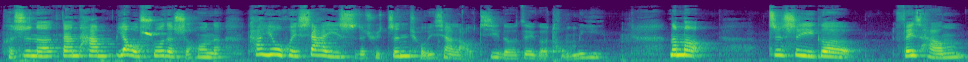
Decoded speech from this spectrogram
可是呢，当他要说的时候呢，他又会下意识的去征求一下老纪的这个同意。那么，这是一个非常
